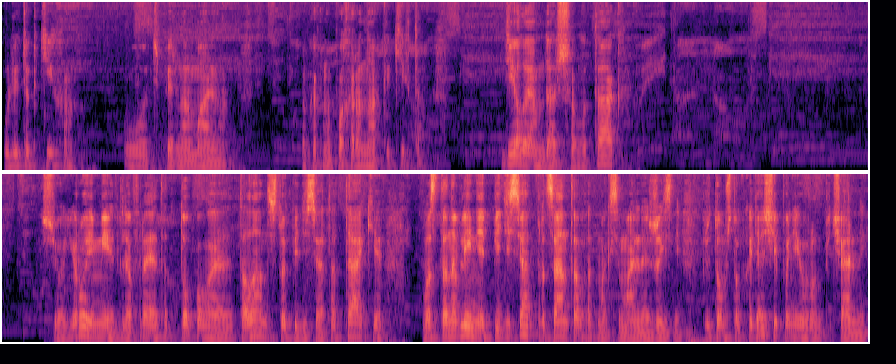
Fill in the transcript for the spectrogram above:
Ули так тихо. Вот, теперь нормально. Все как на похоронах каких-то. Делаем дальше вот так. Все, герой имеет для Фрея этот топовый талант, 150 атаки, восстановление 50% от максимальной жизни, при том, что входящий по ней урон печальный.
